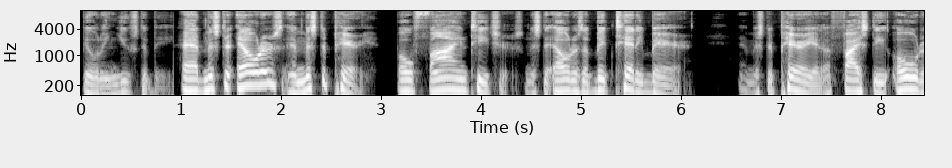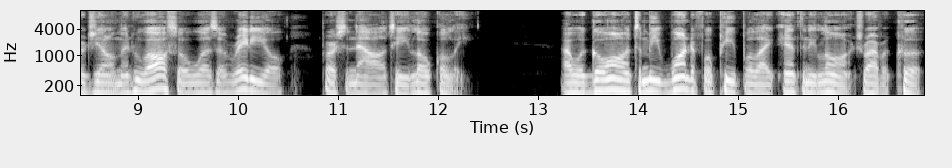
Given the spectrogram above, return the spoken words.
building used to be. Had Mr. Elders and Mr. Perry, both fine teachers. Mr. Elders, a big teddy bear, and Mr. Perry, a feisty older gentleman who also was a radio personality locally. I would go on to meet wonderful people like Anthony Lawrence, Robert Cook,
